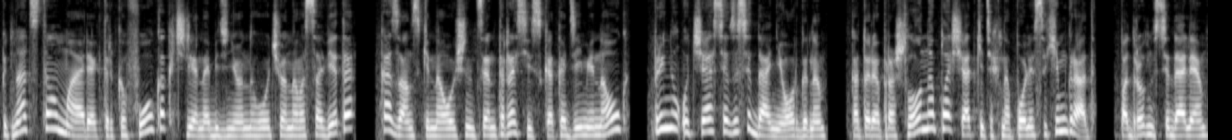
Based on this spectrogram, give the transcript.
15 мая ректор КФУ, как член Объединенного ученого совета, Казанский научный центр Российской академии наук принял участие в заседании органа, которое прошло на площадке технополиса «Химград». Подробности далее.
